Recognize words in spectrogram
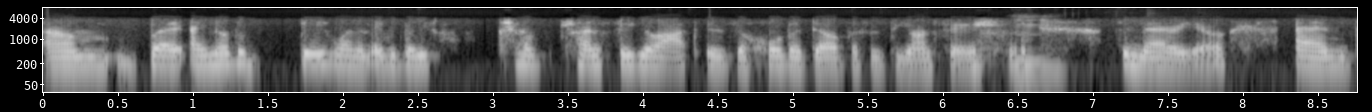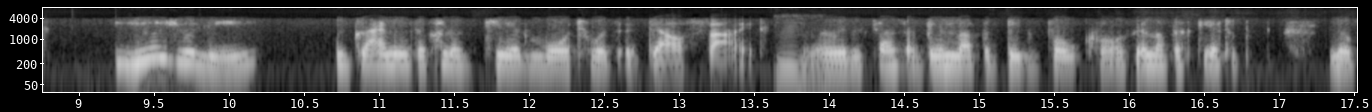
Um, but I know the big one that everybody's kind of trying to figure out is the whole Adele versus Beyonce mm. scenario. And usually Grammys are kind of geared more towards Adele's side. Mm. You know, in the sense of they love the big vocals, they love the theater, you know,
